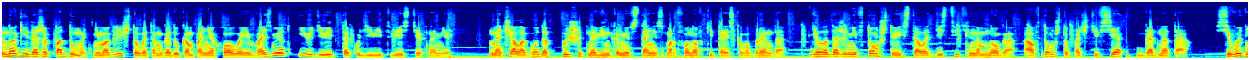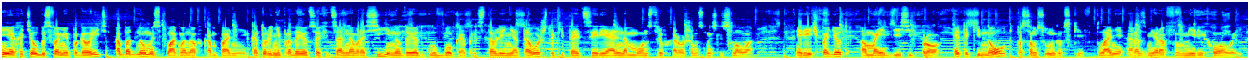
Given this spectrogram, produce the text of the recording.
Многие даже подумать не могли, что в этом году компания Huawei возьмет и удивит так удивит весь техномир. Начало года пышет новинками в стане смартфонов китайского бренда. Дело даже не в том, что их стало действительно много, а в том, что почти все годнота. Сегодня я хотел бы с вами поговорить об одном из флагманов компании, который не продается официально в России, но дает глубокое представление того, что китайцы реально монстры в хорошем смысле слова. Речь пойдет о Mate 10 Pro. Это киноут по-самсунговски в плане размеров в мире Huawei.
